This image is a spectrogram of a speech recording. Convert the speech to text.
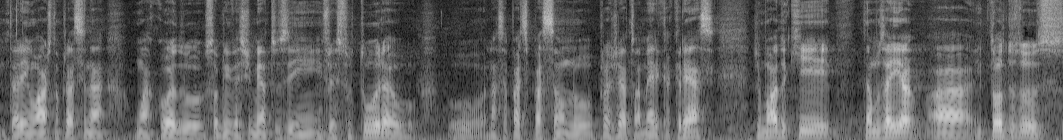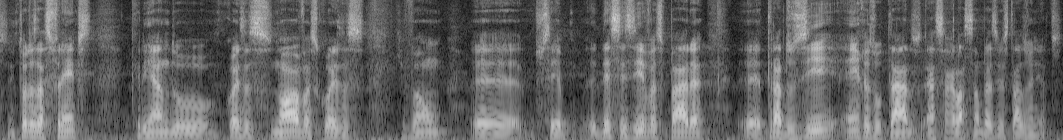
estarei em Washington para assinar um acordo sobre investimentos em infraestrutura, o, o, nossa participação no projeto América Cresce, de modo que estamos aí a, a, em, todos os, em todas as frentes, criando coisas novas, coisas que vão eh, ser decisivas para eh, traduzir em resultados essa relação Brasil-Estados Unidos.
